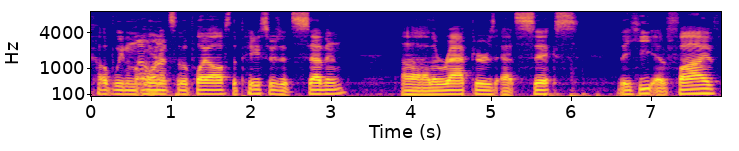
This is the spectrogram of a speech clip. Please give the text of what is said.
Cup leading the Oh, wow. Hornets to the playoffs. The Pacers at seven, uh, the Raptors at six, the Heat at five.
